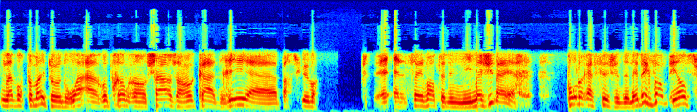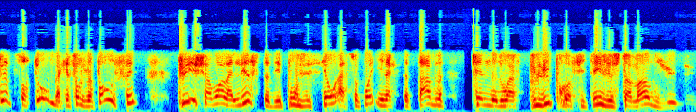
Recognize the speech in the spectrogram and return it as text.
l'avortement est un droit à reprendre en charge, à encadrer, à, parce que bon, elle, elle s'invente un ennemi imaginaire. Pour le racisme, j'ai donné l'exemple. Et ensuite, surtout, la question que je me pose, c'est puis-je avoir la liste des positions à ce point inacceptables qu'elles ne doivent plus profiter justement du, du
